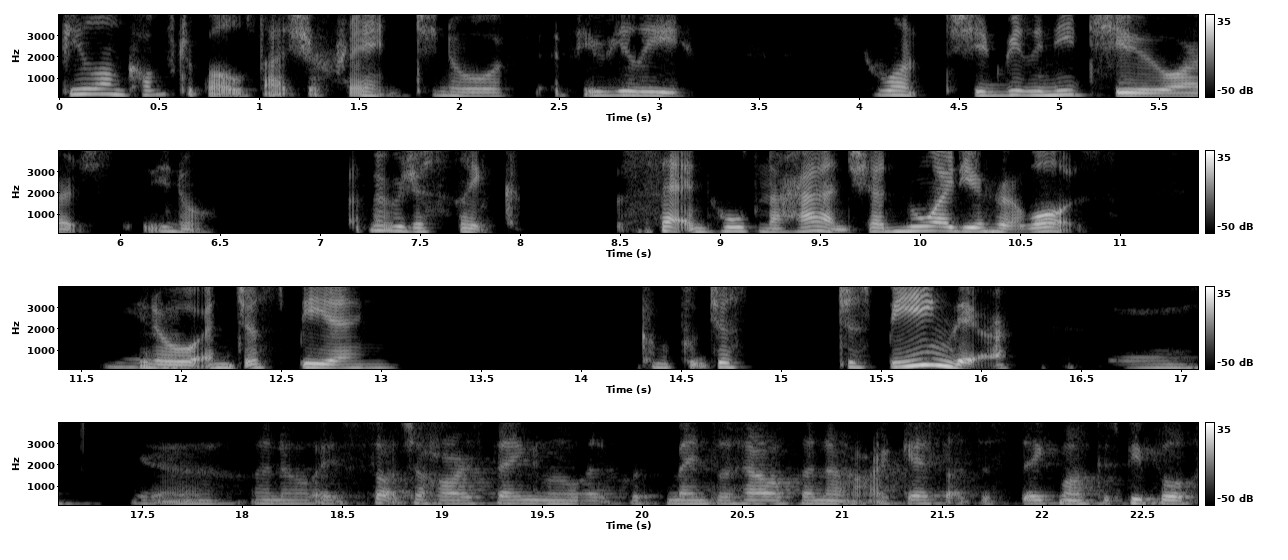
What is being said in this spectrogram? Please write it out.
feel uncomfortable that's your friend you know if if you really you want she really needs you or you know. I remember just like sitting holding her hand. She had no idea who i was yeah. you know and just being complete just just being there. Yeah yeah i know it's such a hard thing like with mental health and i, guess that's a stigma because people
